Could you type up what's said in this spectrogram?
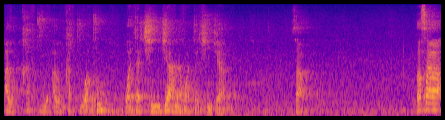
alqatlu alqatlu, watu watachinjana, watachinjana. Sawa. Sasa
